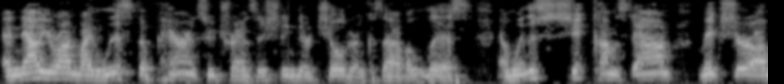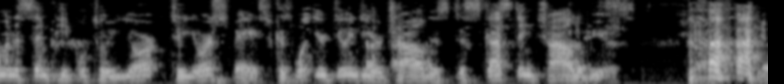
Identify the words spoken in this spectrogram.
And now you're on my list of parents who transitioning their children because I have a list. And when this shit comes down, make sure I'm going to send people to your, to your space because what you're doing to your child is disgusting child nice. abuse. yeah, yeah,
